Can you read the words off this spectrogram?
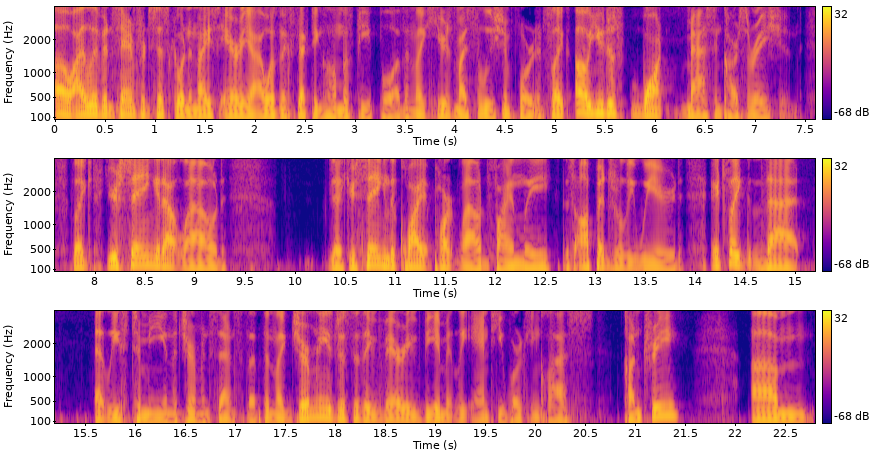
oh I live in San Francisco in a nice area. I wasn't expecting homeless people. And then like here's my solution for it. It's like oh you just want mass incarceration. Like you're saying it out loud. Like you're saying the quiet part loud finally. This op-ed's really weird. It's like that at least to me in the german sense that then like germany is just is a very vehemently anti-working class country. Um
